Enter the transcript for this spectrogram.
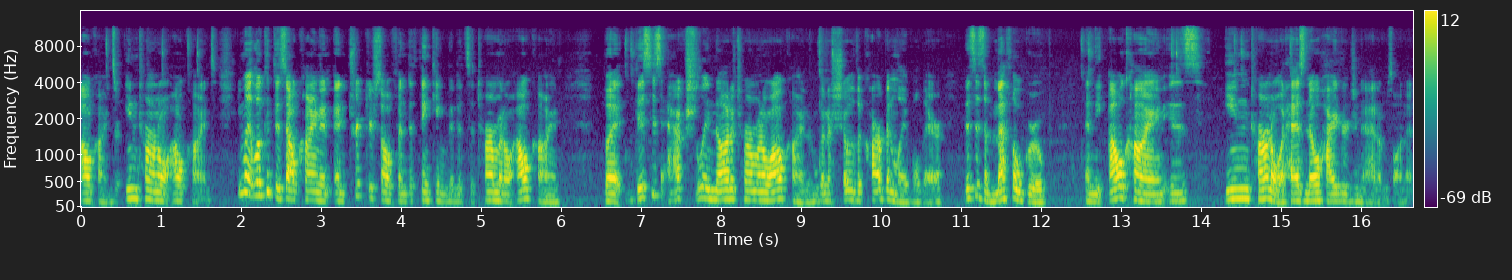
alkynes or internal alkynes. You might look at this alkyne and, and, trick yourself into thinking that it's a terminal alkyne, but this is actually not a terminal alkyne. I'm going to show the carbon label there. This is a methyl group, and the alkyne is internal. It has no hydrogen atoms on it.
